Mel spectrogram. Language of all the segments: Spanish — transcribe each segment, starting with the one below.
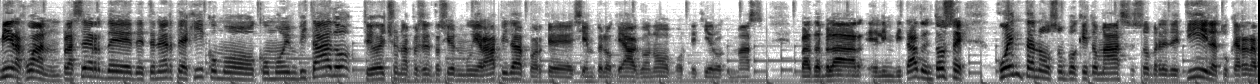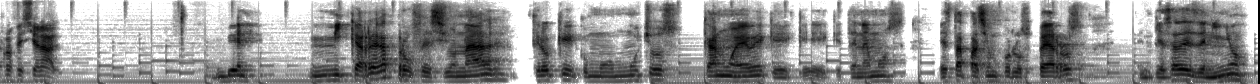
Mira, Juan, un placer de, tenerte aquí como, como invitado. Te he hecho una presentación muy rápida porque siempre lo que hago, ¿no? Porque quiero que más va a hablar el invitado. Entonces, cuéntanos un poquito más sobre de ti y la, tu carrera profesional. Bien, mi carrera profesional, creo que como muchos K9 que, que, tenemos esta pasión por los perros, empieza desde niño.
